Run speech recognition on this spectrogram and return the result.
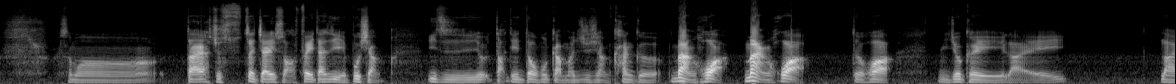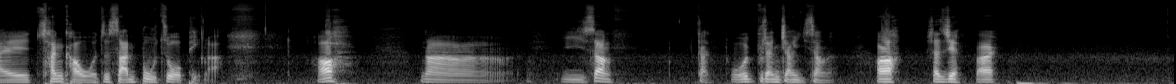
什么？大家就是在家里耍废，但是也不想一直有打电动或干嘛，就想看个漫画。漫画的话，你就可以来来参考我这三部作品啦。好，那以上，干，我不想讲以上了。好了，下次见，拜拜。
